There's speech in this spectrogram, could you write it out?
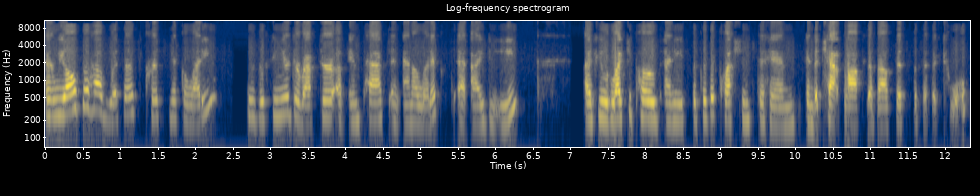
And we also have with us Chris Nicoletti, who's the Senior Director of Impact and Analytics at IDE. If you would like to pose any specific questions to him in the chat box about this specific tool.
